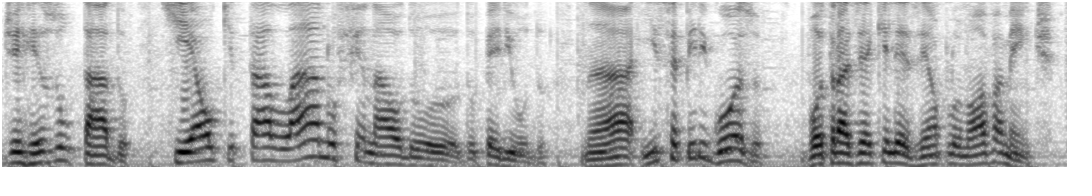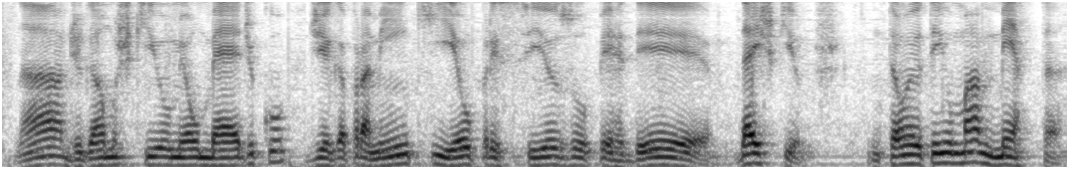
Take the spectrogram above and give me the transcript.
de resultado, que é o que está lá no final do, do período. Né? Isso é perigoso. Vou trazer aquele exemplo novamente. Né? Digamos que o meu médico diga para mim que eu preciso perder 10 quilos. Então eu tenho uma meta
